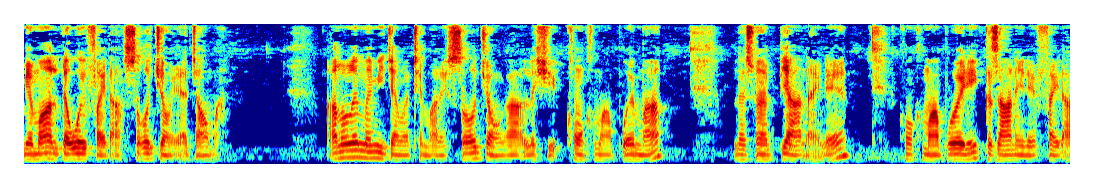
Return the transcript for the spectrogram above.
မြန်မာလက်ဝဲဖိုက်တာစောဂျွန်ရဲ့အကြောင်းပါအားလုံးလည်းမမိကြမှာထင်ပါတယ်စောဂျွန်ကလက်ရှိခွန်ခမာပွဲမှာလက်ဆွမ်းပြနိုင်တယ်ခွန်ခမာပွဲတွေကစားနေတဲ့ဖိုက်တာ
